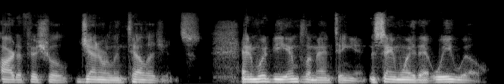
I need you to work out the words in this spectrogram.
artificial general intelligence and would be implementing it the same way that we will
